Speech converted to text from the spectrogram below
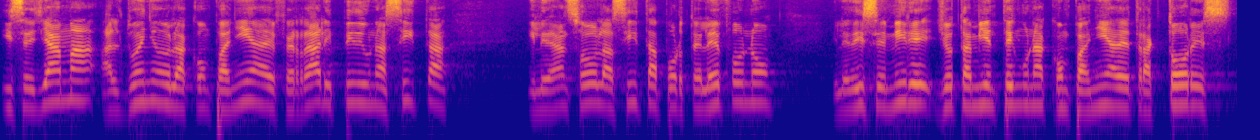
y se llama al dueño de la compañía de Ferrari, pide una cita y le dan solo la cita por teléfono y le dice, mire, yo también tengo una compañía de tractores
